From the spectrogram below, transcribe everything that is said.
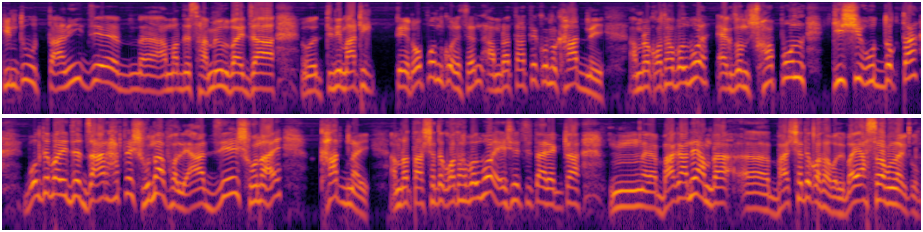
কিন্তু তারই যে আমাদের সামিউল ভাই যা তিনি তিনি মাটিতে রোপণ করেছেন আমরা তাতে কোনো খাদ নেই। আমরা কথা বলব একজন সফল কৃষি উদ্যোক্তা বলতে পারি যে যার হাতে সোনা ফলে আর যে সোনায় খাদ নাই। আমরা তার সাথে কথা বলব এসেছি তার একটা বাগানে আমরা ভাইয়ের সাথে কথা বলি। ভাই আসসালামু আলাইকুম।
